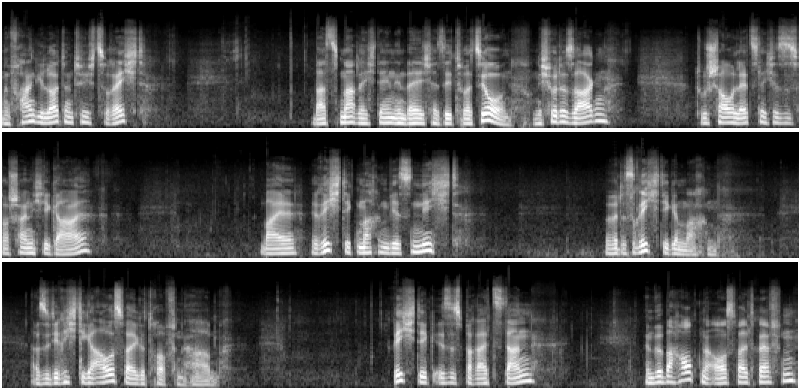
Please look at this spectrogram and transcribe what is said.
Dann fragen die Leute natürlich zu Recht, was mache ich denn in welcher Situation? Und ich würde sagen, du schau, letztlich ist es wahrscheinlich egal, weil richtig machen wir es nicht, weil wir das Richtige machen, also die richtige Auswahl getroffen haben. Richtig ist es bereits dann, wenn wir überhaupt eine Auswahl treffen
